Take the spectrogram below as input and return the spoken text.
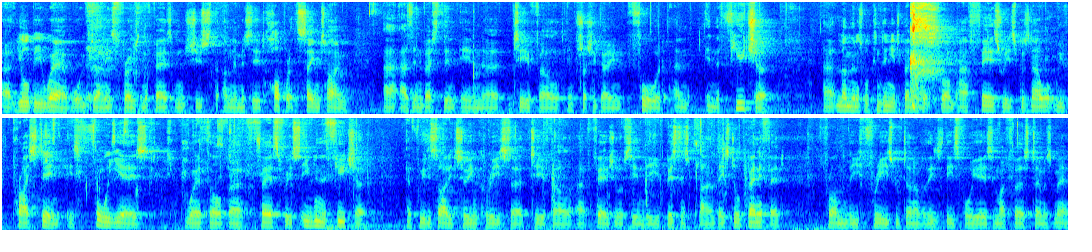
Uh, you'll be aware what we've done is frozen the fares and introduced the unlimited hopper at the same time uh, as investing in uh, TFL infrastructure going forward. And in the future, uh, Londoners will continue to benefit from our fares freeze because now what we've priced in is four years worth of uh, fares freeze. Even in the future, if we decided to increase uh, TFL uh, fares, you'll have seen the business plan, they still benefit from the freeze we've done over these, these four years in my first term as mayor.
